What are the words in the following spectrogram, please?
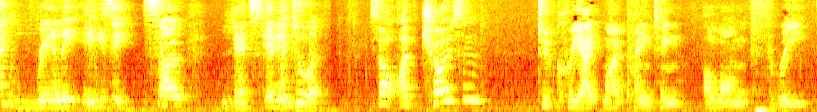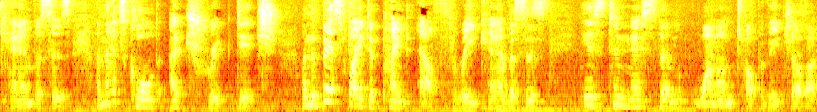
and really easy. So let's get into it. So I've chosen to create my painting along three canvases and that's called a triptych. And the best way to paint our three canvases is to nest them one on top of each other.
